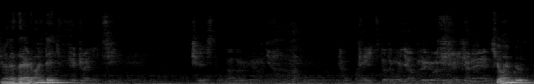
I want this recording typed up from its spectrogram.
another advantage. Show him, dude.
